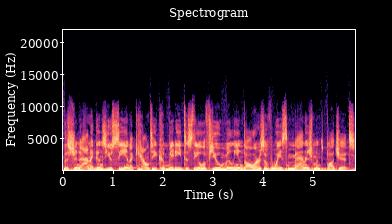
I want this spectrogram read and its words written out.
The shenanigans you see in a county committee to steal a few million dollars of waste management budget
